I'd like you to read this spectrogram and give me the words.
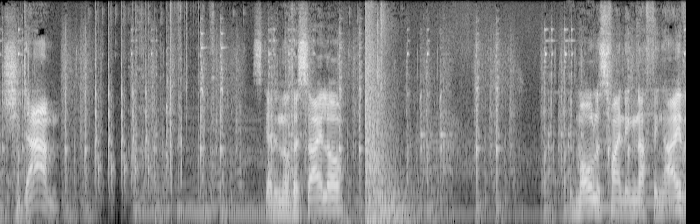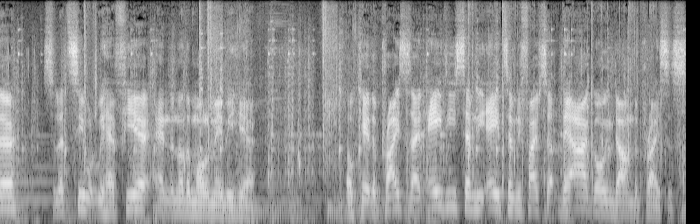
Shidam. Let's get another silo. Mole is finding nothing either. So let's see what we have here and another mole maybe here. Okay, the prices are at 80, 78, 75, so they are going down the prices.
